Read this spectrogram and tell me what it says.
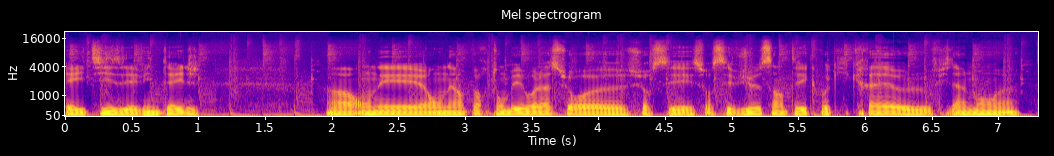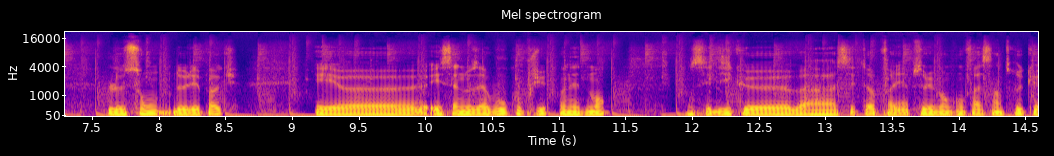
80s et vintage. Euh, on, est, un peu retombé voilà, sur, euh, ces, vieux synthés quoi, qui créent euh, le- finalement le son de l'époque. Et, ça nous a beaucoup plu, honnêtement. On s'est dit que bah, c'est top, fallait absolument qu'on fasse un truc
